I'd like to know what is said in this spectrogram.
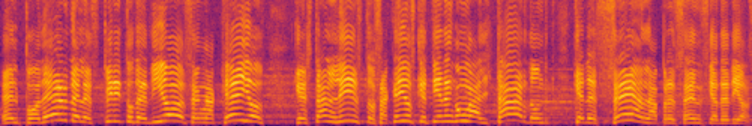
el poder del Espíritu de Dios en aquellos que están listos, aquellos que tienen un altar donde, que desean la presencia de Dios.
